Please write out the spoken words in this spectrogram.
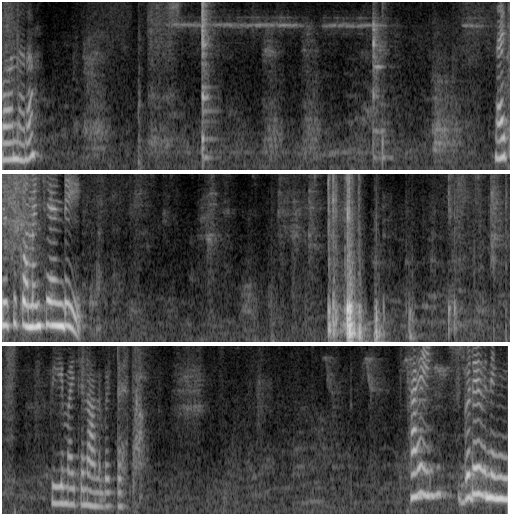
బాగున్నారా? దయచేసి కామెంట్ చేయండి. బియ్యం అయితే నానబెట్టేస్తా. Hi good evening.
